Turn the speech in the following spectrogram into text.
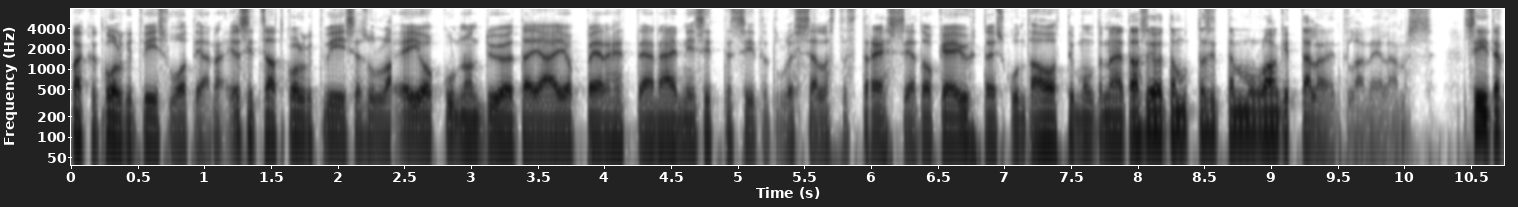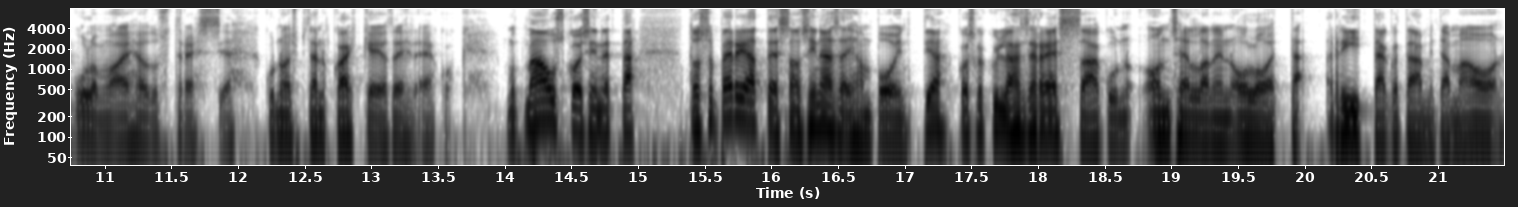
vaikka 35-vuotiaana, ja sit sä oot 35 ja sulla ei ole kunnon työtä ja ei ole perhettä ja näin, niin sitten siitä tulisi sellaista stressiä, että okei, yhteiskunta otti multa näitä asioita, mutta sitten mulla onkin tällainen tilanne elämässä siitä kuulemma aiheutu stressiä, kun olisi pitänyt kaikkea jo tehdä ja kokea. Mutta mä uskoisin, että tuossa periaatteessa on sinänsä ihan pointtia, koska kyllähän se ressaa, kun on sellainen olo, että riittääkö tämä mitä mä oon.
